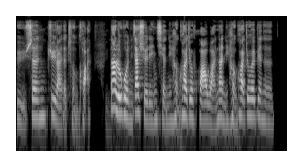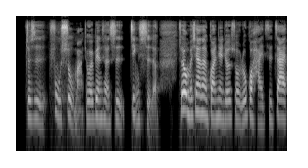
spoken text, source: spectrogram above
与生俱来的存款，那如果你在学龄前你很快就花完，那你很快就会变成就是负数嘛，就会变成是近视的。所以我们现在的观念就是说，如果孩子在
